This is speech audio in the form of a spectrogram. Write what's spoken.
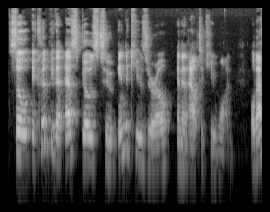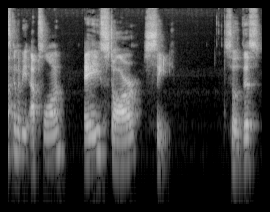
So it could be that S goes to into Q0 and then out to Q1. Well, that's going to be epsilon A star C. So this,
